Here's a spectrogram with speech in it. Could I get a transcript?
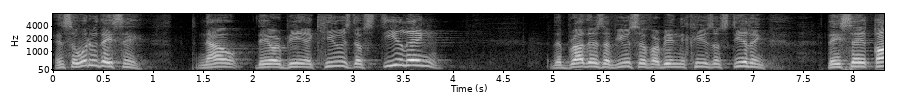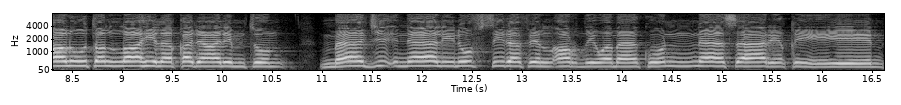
And so, what do they say? Now they are being accused of stealing. The brothers of Yusuf are being accused of stealing. They say, قالوا تالله لقد علمتم ما جئنا لنفسد في الأرض وما كنا سارقين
